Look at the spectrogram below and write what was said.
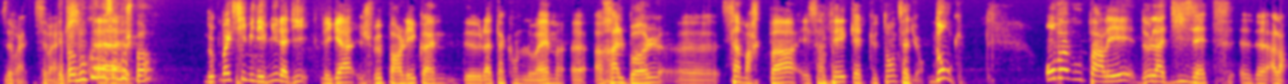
c'est vrai, c'est vrai. Il n'y a pas beaucoup, mais ça Euh, bouge pas. Donc Maxime, il est venu, il a dit, les gars, je veux parler quand même de l'attaquant de l'OM. Euh, ras-le-bol, euh, ça marque pas et ça fait quelques temps que ça dure. Donc, on va vous parler de la disette. euh, de- alors,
